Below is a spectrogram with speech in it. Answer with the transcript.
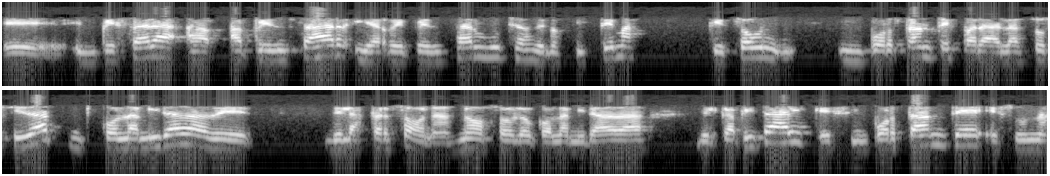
eh, empezar a, a pensar y a repensar muchos de los sistemas que son importantes para la sociedad con la mirada de, de las personas, no solo con la mirada del capital, que es importante, es una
